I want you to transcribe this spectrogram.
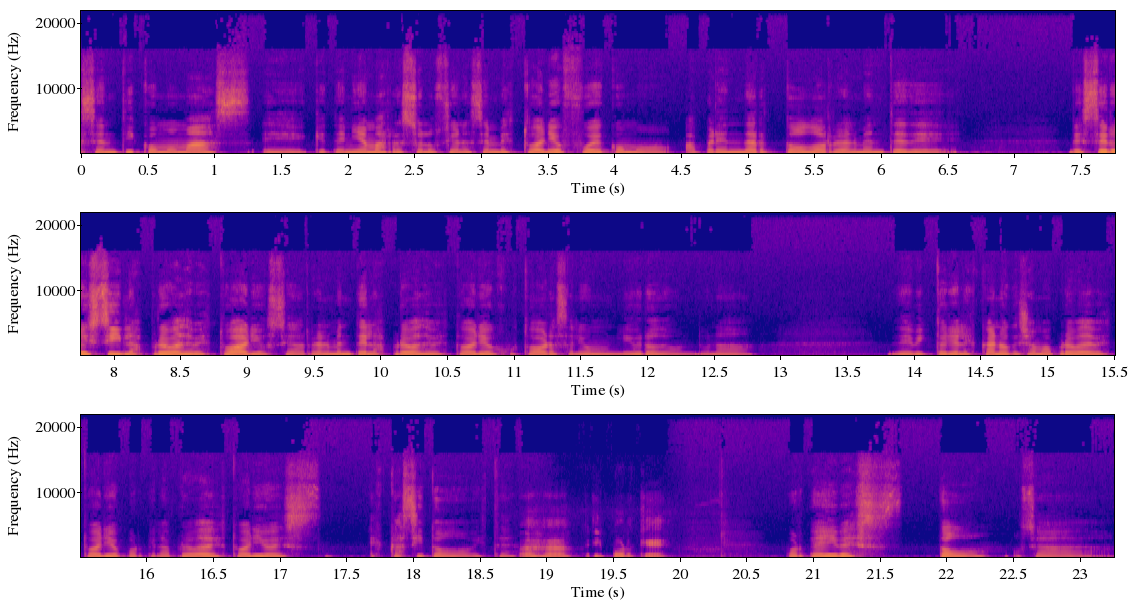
sentí como más, eh, que tenía más resoluciones. En vestuario fue como aprender todo realmente de, de cero y sí, las pruebas de vestuario, o sea, realmente las pruebas de vestuario, justo ahora salió un libro de, un- de una de Victoria Lescano que se llama Prueba de vestuario, porque la prueba de vestuario es, es casi todo, ¿viste? Ajá, ¿y por qué? Porque ahí ves todo, o sea,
